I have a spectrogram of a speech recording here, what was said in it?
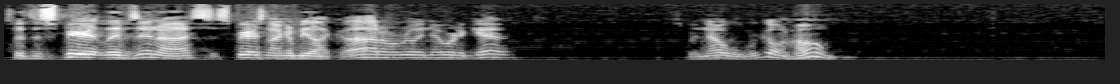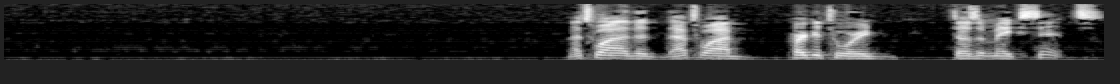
So if the Spirit lives in us, the Spirit's not going to be like, oh, I don't really know where to go. But no, we're going home. That's why the, that's why purgatory doesn't make sense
